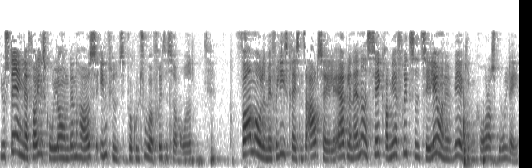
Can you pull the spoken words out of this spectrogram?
Justeringen af folkeskoleloven den har også indflydelse på kultur- og fritidsområdet. Formålet med forligskredsens aftale er blandt andet at sikre mere fritid til eleverne ved at give dem kortere skoledag.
